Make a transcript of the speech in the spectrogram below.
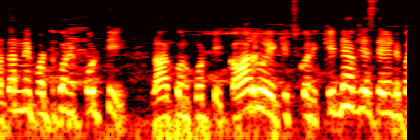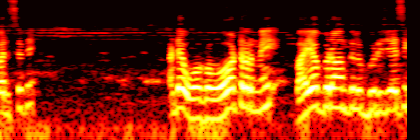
అతన్ని పట్టుకొని కొట్టి లాక్కొని కొట్టి కారులో ఎక్కించుకొని కిడ్నాప్ చేస్తే ఏంటి పరిస్థితి? అంటే ఒక ఓటర్ని భయభ్రాంతులకు గురి చేసి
